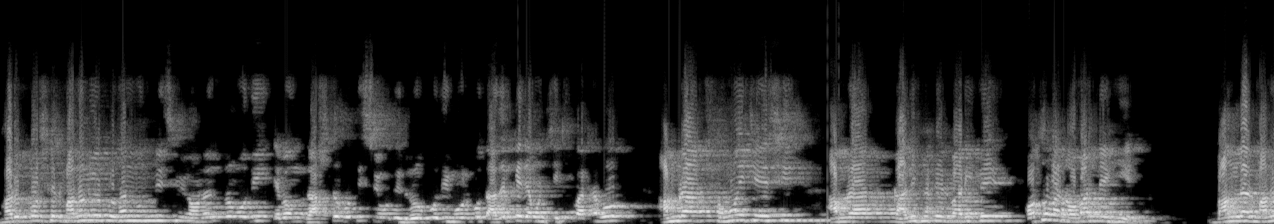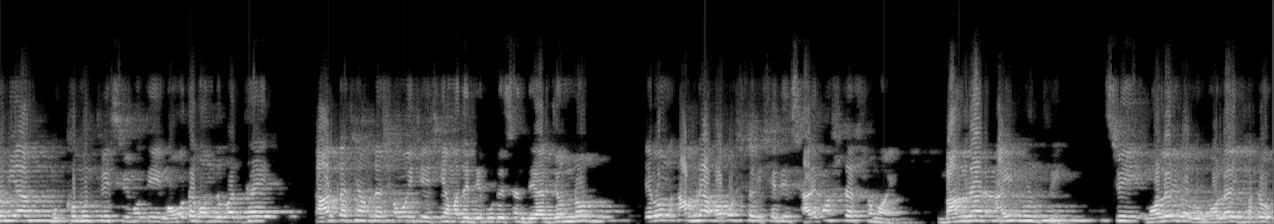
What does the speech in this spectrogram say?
ভারতবর্ষের মাননীয় প্রধানমন্ত্রী শ্রী নরেন্দ্র মোদী এবং রাষ্ট্রপতি শ্রীমতী দ্রৌপদী মুর্মু তাদেরকে যেমন চিঠি পাঠাবো, আমরা সময় চেয়েছি, আমরা কালীঘাটের বাড়িতে অথবা নবান্নে গিয়ে বাংলার মাননীয় মুখ্যমন্ত্রী শ্রীমতী মমতা বন্দ্যোপাধ্যায় তার কাছে আমরা সময় চেয়েছি আমাদের ডেপুটেশন দেওয়ার জন্য এবং আমরা অবশ্যই সেদিন সাড়ে পাঁচটার সময় বাংলার আইনমন্ত্রী শ্রী মলয় বাবু মলয় ঘটক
